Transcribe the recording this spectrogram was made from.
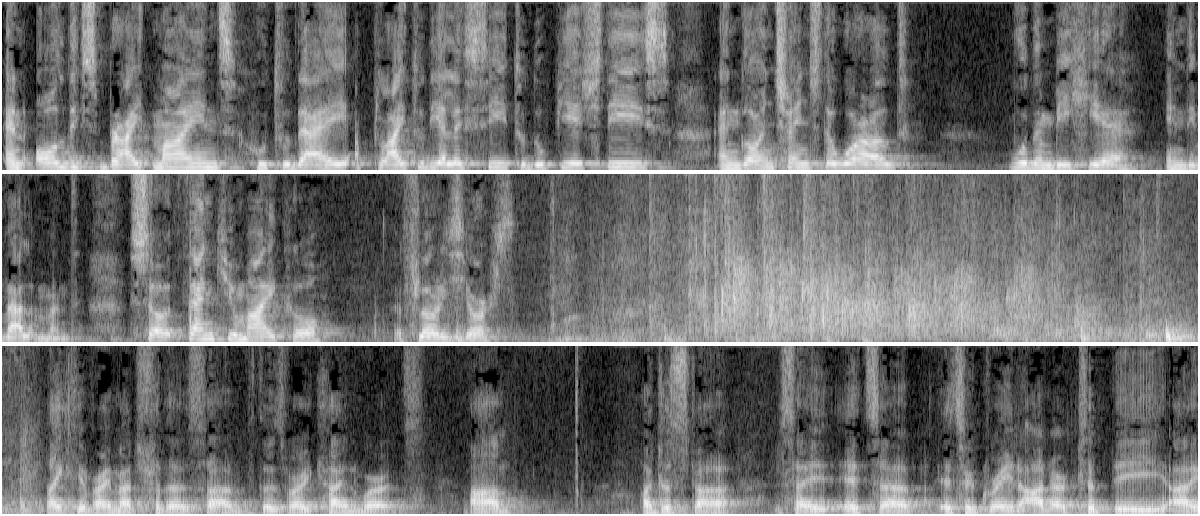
and all these bright minds who today apply to the LSE to do PhDs and go and change the world wouldn't be here in development. So thank you, Michael. The floor is yours. Thank you very much for those, uh, those very kind words. Um, I'll just uh, say it's a, it's a great honor to be uh,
